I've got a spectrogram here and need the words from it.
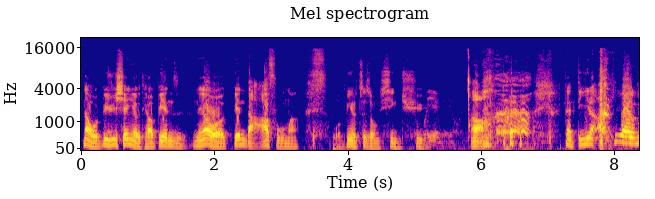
那我必须先有条鞭子，你要我鞭打阿福吗？我没有这种兴趣。我也没有啊。但低了 要不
